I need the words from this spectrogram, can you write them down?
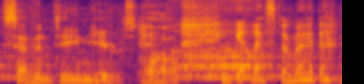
17 years. Wow. You get less for murder.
